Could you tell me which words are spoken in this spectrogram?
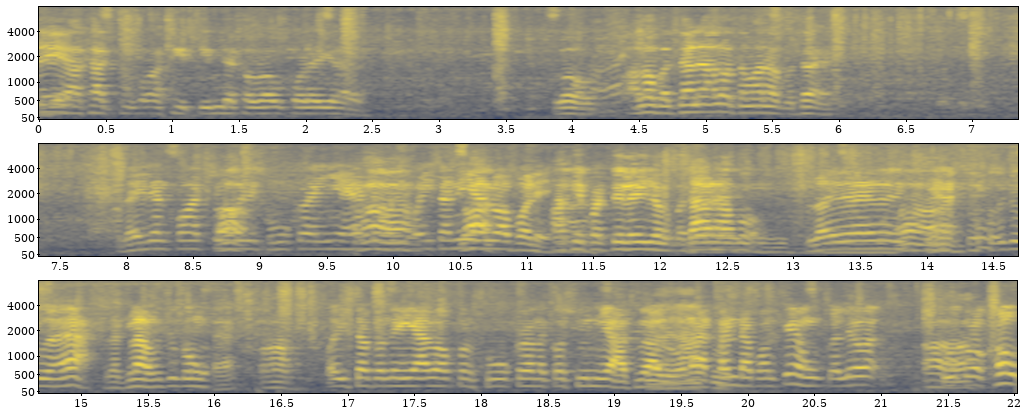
બે આખા આખી ટીમને ખવડાવવું પડે યાર. લો આલો બધાને આલો તમારા બધા લઈ લે પાંચ છ છોકરા અહીંયા. પૈસા નહીં હા. આલવા પડે. આખી પટ્ટી લઈ જાઓ બધાને આપો. લઈ લે રગલા હું શું કહું? પૈસા તો નહીં આલવા પણ છોકરાને કશું નહીં હાથમાં અને આ ઠંડા પણ કે હું કલ્યો છોકરો ખાવ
